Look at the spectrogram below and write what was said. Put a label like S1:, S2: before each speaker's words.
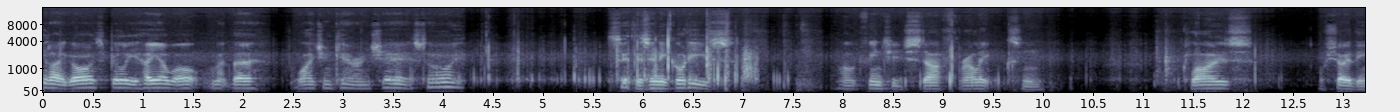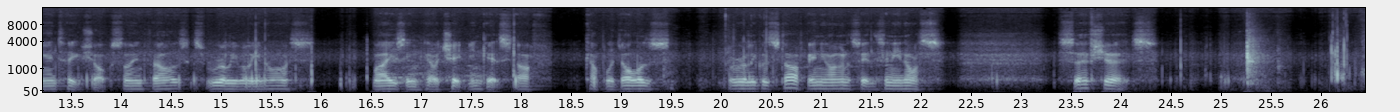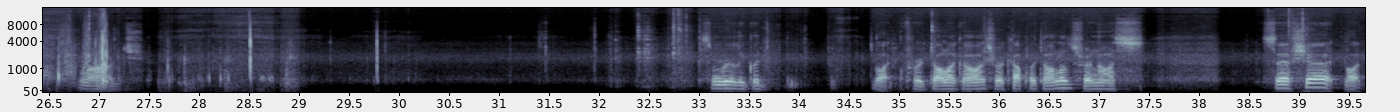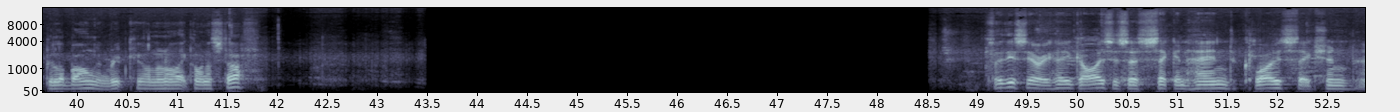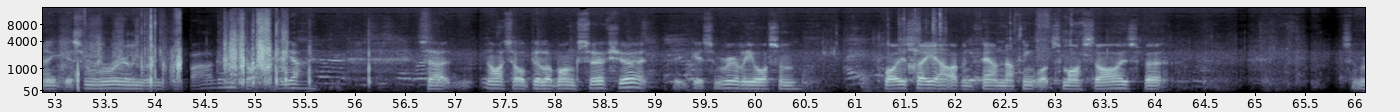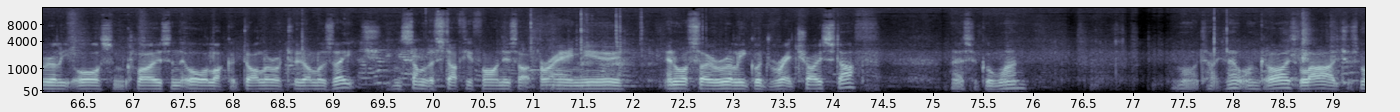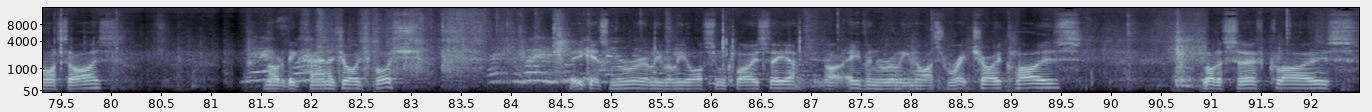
S1: G'day guys, Billy here. Well, I'm at the Wagin Care and Share see if there's any goodies. Old vintage stuff, relics and clothes. I'll show you the antique shop soon fellas. It's really really nice. Amazing how cheap you can get stuff. A couple of dollars for really good stuff. Anyway, I'm going to see if there's any nice surf shirts. Large. Some really good like for a dollar guys for a couple of dollars for a nice surf shirt like billabong and rip curl and all that kind of stuff. So this area here guys is a second-hand clothes section and you get some really really good bargains like here. So nice old billabong surf shirt. You get some really awesome clothes here. I haven't found nothing what's my size, but some really awesome clothes and they're all like a dollar or two dollars each. And some of the stuff you find is like brand new and also really good retro stuff. That's a good one. Might take that one guys, large is my size. Not a big fan of George Bush. But you get some really, really awesome clothes here. Like even really nice retro clothes. A lot of surf clothes,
